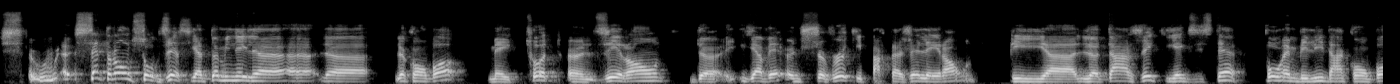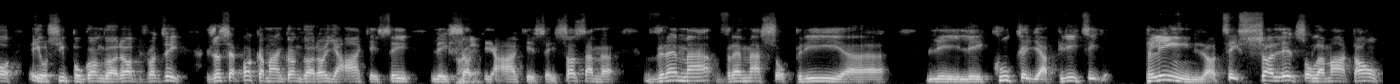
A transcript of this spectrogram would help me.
Sept rondes sur dix, il a dominé le, euh, le, le combat, mais toute un dix rondes de, il y avait un cheveu qui partageait les rondes. Puis euh, le danger qui existait pour Mbili dans le combat et aussi pour Gongora. je vais te dire, je sais pas comment Gongora il a encaissé les chocs qu'il a encaissés. Ça, ça m'a vraiment, vraiment surpris euh, les, les coups qu'il a pris, clean, là, solide sur le menton,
